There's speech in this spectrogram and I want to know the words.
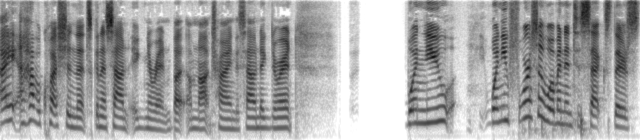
I have a question that's going to sound ignorant, but I'm not trying to sound ignorant. When you when you force a woman into sex, there's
